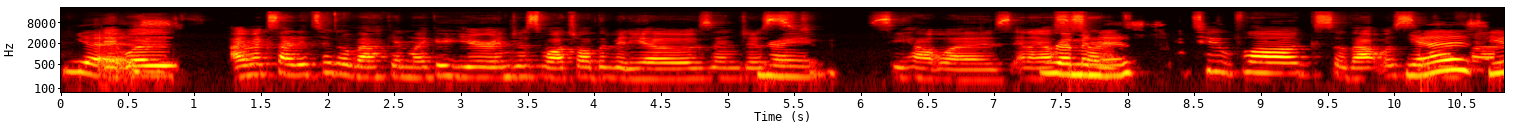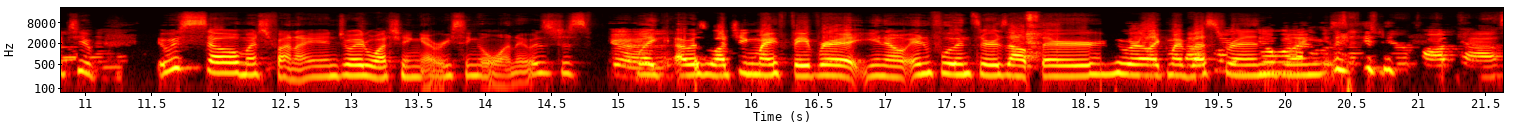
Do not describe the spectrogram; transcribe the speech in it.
yes. It was I'm excited to go back in like a year and just watch all the videos and just right. see how it was. And I also started Reminisce. YouTube vlogs, so that was Yes. YouTube. It was so much fun. I enjoyed watching every single one. It was just Good. like I was watching my favorite, you know, influencers out there who are like my That's best how I friends feel when I going your podcast.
